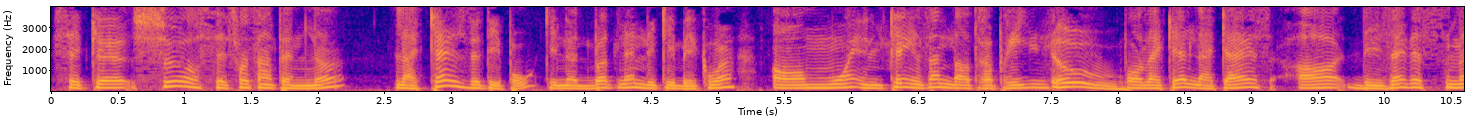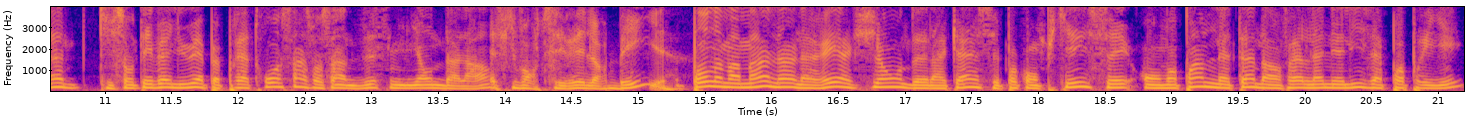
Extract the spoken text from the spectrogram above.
c'est que sur ces soixantaines-là, la Caisse de dépôt, qui est notre bottline des Québécois, a au moins une quinzaine d'entreprises Oh! pour laquelle la Caisse a des investissements qui sont évalués à peu près à 370 millions de dollars. Est-ce qu'ils vont retirer leurs billes? Pour le moment, là, la réaction de la Caisse, c'est pas compliqué, c'est on va prendre le temps d'en faire l'analyse appropriée,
